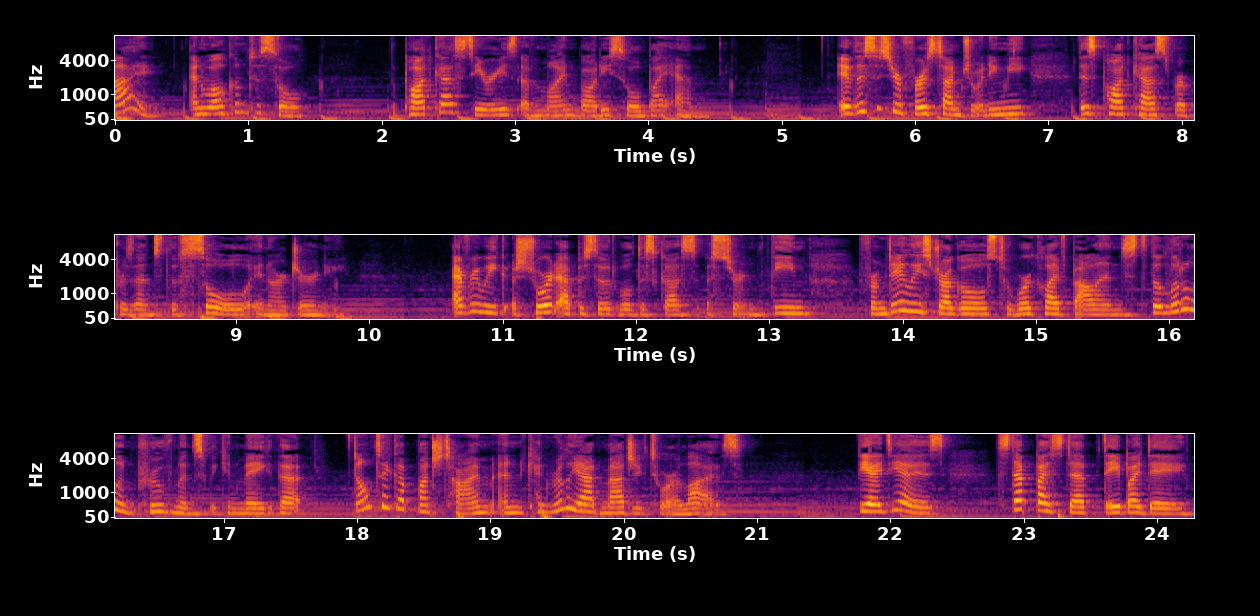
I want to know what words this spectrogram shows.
Hi, and welcome to Soul, the podcast series of Mind, Body, Soul by M. If this is your first time joining me, this podcast represents the soul in our journey. Every week, a short episode will discuss a certain theme, from daily struggles to work life balance to the little improvements we can make that don't take up much time and can really add magic to our lives. The idea is step by step, day by day,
